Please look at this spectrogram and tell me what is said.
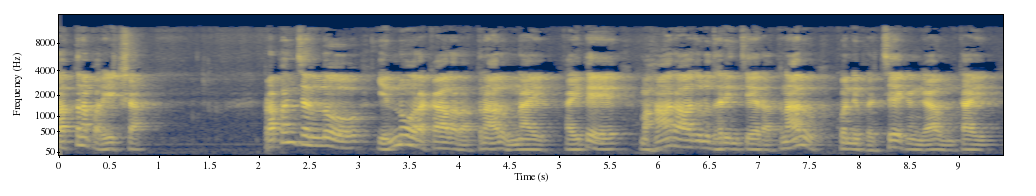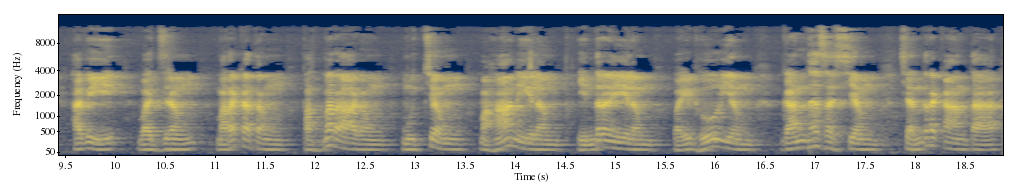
రత్న పరీక్ష. ప్రపంచంలో ఎన్నో రకాల రత్నాలు ఉన్నాయి. అయితే మహారాజులు ధరించే రత్నాలు కొన్ని ప్రత్యేకంగా ఉంటాయి. అవి వజ్రం మరకతం పద్మరాగం ముత్యం మహానీలం ఇంద్రనీలం వైఢూర్యం గంధసస్యం చంద్రకాంత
